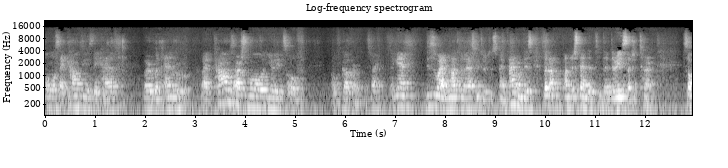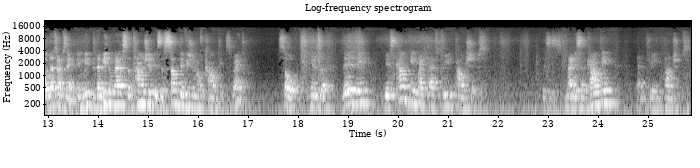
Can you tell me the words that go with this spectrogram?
almost like counties. They have urban and rural. Right? Towns are small units of, of governments, right? Again, this is why I'm not going to ask you to, to spend time on this, but un understand that, that there is such a term. So that's what I'm saying. In mid the Midwest, the township is a subdivision of counties, right? So here's a, this county might have three townships. This is Madison County and three townships.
